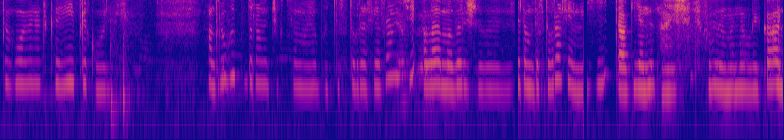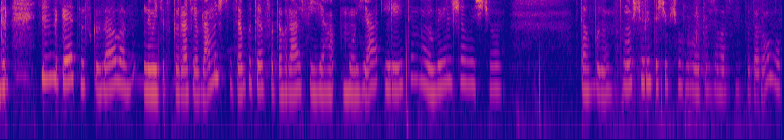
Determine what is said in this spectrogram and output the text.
Того він такий прикольний. А другий подаруночок це має бути фотографія в рамці, але ми вирішили, що там буде фотографія. Так, я не знаю, що це був за минулий кадр. Щось таке я там сказала. Дивіться, фотографія в рамочці, це буде фотографія моя і Ріти. Ми вирішили, що так буде. Тому що Ріта ще вчора випросила свій подарунок.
